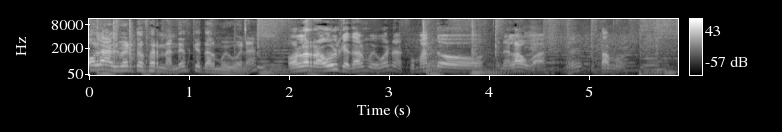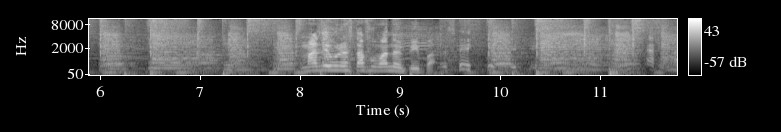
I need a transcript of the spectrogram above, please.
Hola Alberto Fernández, ¿qué tal? Muy buenas. Hola Raúl, ¿qué tal? Muy buenas. Fumando en el agua, ¿eh? Estamos. Más de uno está fumando en pipa. Down.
